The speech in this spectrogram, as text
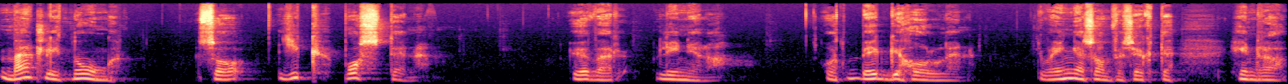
märkligt nog så gick posten över linjerna åt bägge hållen. Det var ingen som försökte hindra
